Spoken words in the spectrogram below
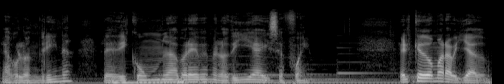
La golondrina le dedicó una breve melodía y se fue. Él quedó maravillado.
